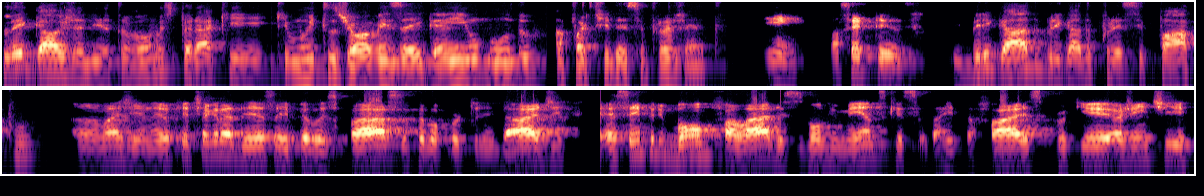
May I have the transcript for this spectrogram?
Legal, Janita. Vamos esperar que, que muitos jovens aí ganhem o mundo a partir desse projeto. Sim, com certeza. obrigado, obrigado por esse papo. Ah, imagina, eu que te agradeço aí pelo espaço, pela oportunidade. É sempre bom falar desses movimentos que a Santa Rita faz, porque a gente,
